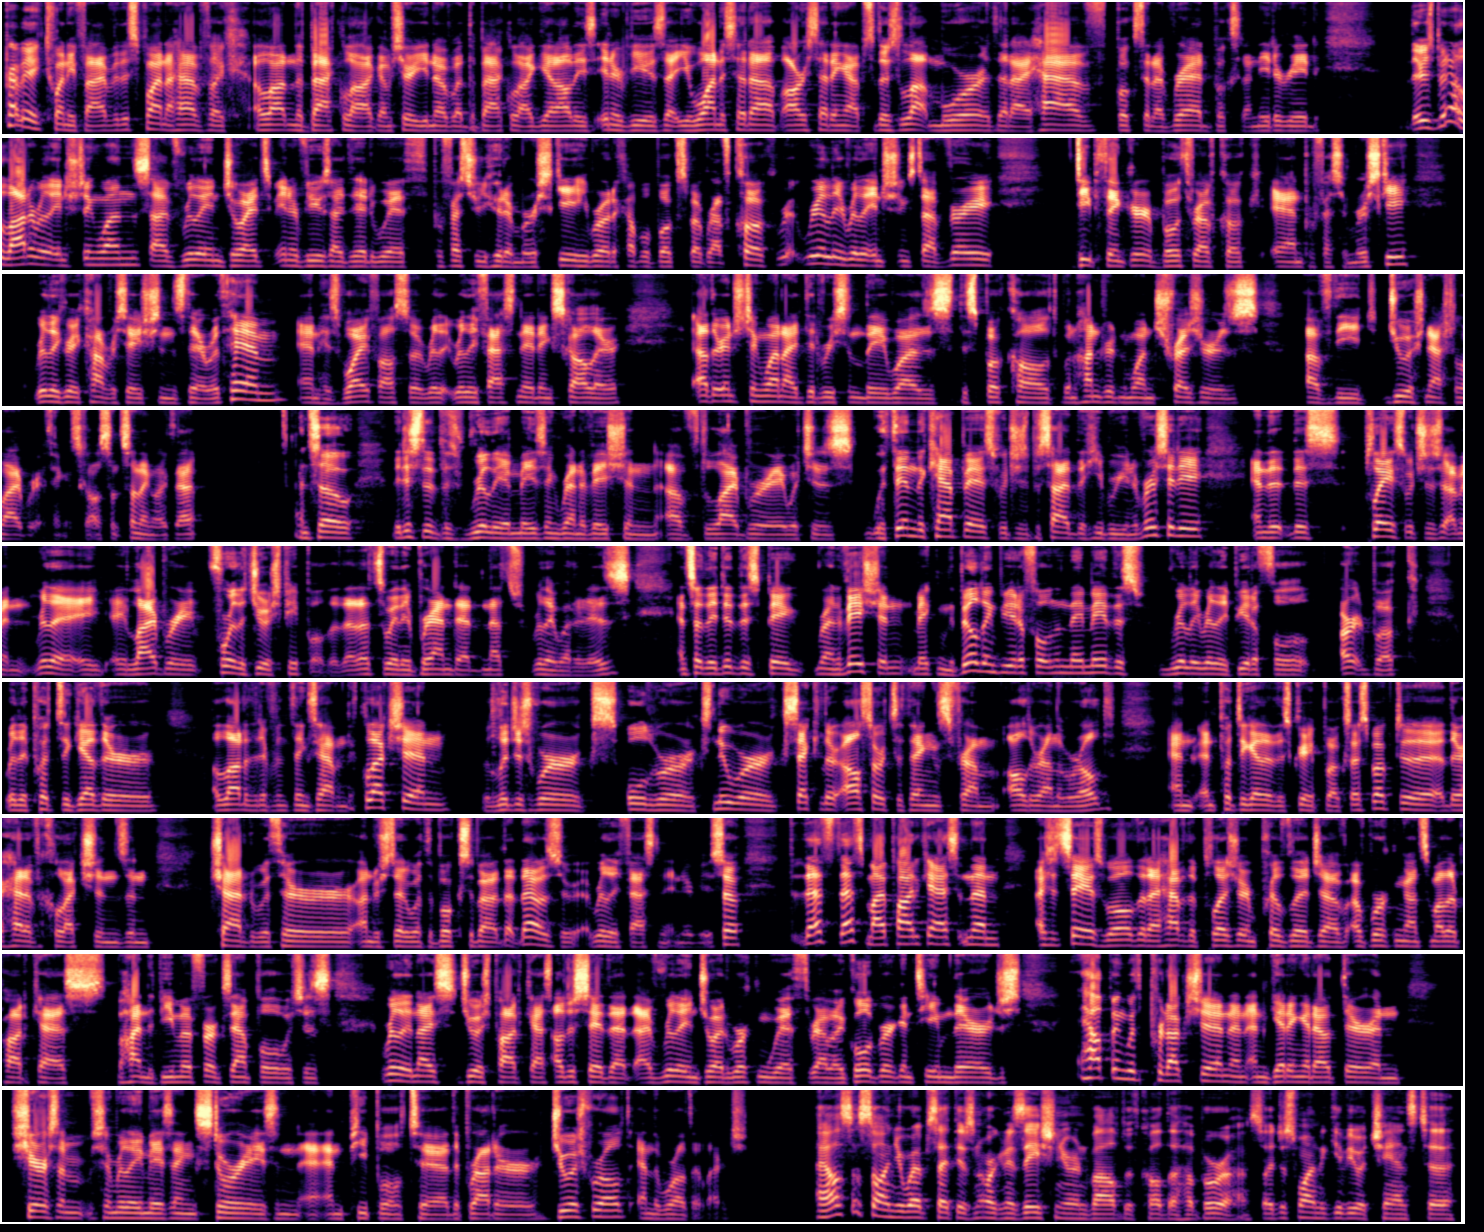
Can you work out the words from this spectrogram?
Probably like 25 at this point. I have like a lot in the backlog. I'm sure you know about the backlog. You got all these interviews that you want to set up, are setting up. So there's a lot more that I have, books that I've read, books that I need to read there's been a lot of really interesting ones. I've really enjoyed some interviews I did with Professor Yehuda Mirsky. He wrote a couple books about Rav Kook. R- really, really interesting stuff. Very deep thinker, both Rav Kook and Professor Mirsky. Really great conversations there with him and his wife. Also, really, really fascinating scholar. Other interesting one I did recently was this book called 101 Treasures of the Jewish National Library. I think it's called something like that. And so they just did this really amazing renovation of the library, which is within the campus, which is beside the Hebrew University, and the, this place, which is, I mean, really a, a library for the Jewish people. That, that's the way they brand it, and that's really what it is. And so they did this big renovation, making the building beautiful, and then they made this really, really beautiful art book where they put together a lot of the different things they have in the collection religious works, old works, new works, secular, all sorts of things from all around the world and and put together this great book. So I spoke to their head of collections and chatted with her, understood what the book's about. That that was a really fascinating interview. So that's that's my podcast. And then I should say as well that I have the pleasure and privilege of, of working on some other podcasts behind the Bima, for example, which is a really nice Jewish podcast. I'll just say that I've really enjoyed working with Rabbi Goldberg and team there, just helping with production and, and getting it out there and share some some really amazing stories and and people to the broader Jewish world and the world at large. I also saw on your website there's an organization you're involved with called the Habura. So I just wanted to give you a chance to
